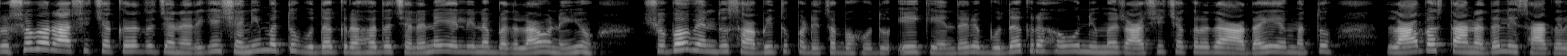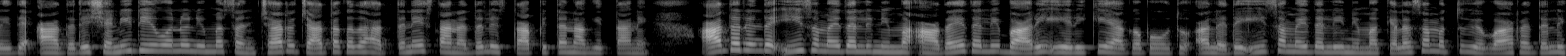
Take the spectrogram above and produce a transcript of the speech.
ವೃಷಭ ರಾಶಿ ಚಕ್ರದ ಜನರಿಗೆ ಶನಿ ಮತ್ತು ಬುಧ ಗ್ರಹದ ಚಲನೆಯಲ್ಲಿನ ಬದಲಾವಣೆಯು ಶುಭವೆಂದು ಸಾಬೀತುಪಡಿಸಬಹುದು. ಏಕೆಂದರೆ, ಬುಧ ಗ್ರಹವು ನಿಮ್ಮ ರಾಶಿ ಚಕ್ರದ ಆದಾಯ ಮತ್ತು ಲಾಭ ಸ್ಥಾನದಲ್ಲಿ ಸಾಗಲಿದೆ. ಆದರೆ ಶನಿದೇವನು ನಿಮ್ಮ ಸಂಚಾರ ಜಾತಕದ ಹತ್ತನೇ ಸ್ಥಾನದಲ್ಲಿ ಸ್ಥಾಪಿತನಾಗಿದ್ದಾನೆ. ಆದ್ದರಿಂದ ಈ ಸಮಯದಲ್ಲಿ ನಿಮ್ಮ ಆದಾಯದಲ್ಲಿ ಭಾರಿ ಏರಿಕೆಯಾಗಬಹುದು. ಅಲ್ಲದೆ ಈ ಸಮಯದಲ್ಲಿ ನಿಮ್ಮ ಕೆಲಸ ಮತ್ತು ವ್ಯವಹಾರದಲ್ಲಿ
